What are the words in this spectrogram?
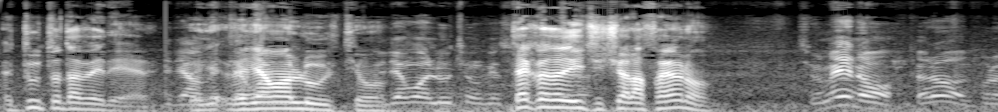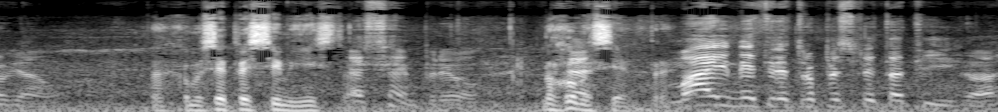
È tutto da vedere. Vediamo, Vedi- Vediamo all'ultimo. Vediamo all'ultimo che Te cosa dici, ce la fai o no? Secondo me no, però proviamo. Eh, come sei pessimista. È sempre, oh. Ma come Cioè, sempre? Mai mettere troppe aspettative. eh.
